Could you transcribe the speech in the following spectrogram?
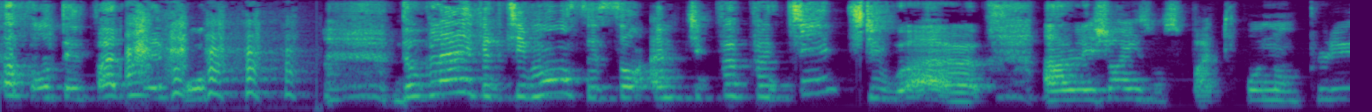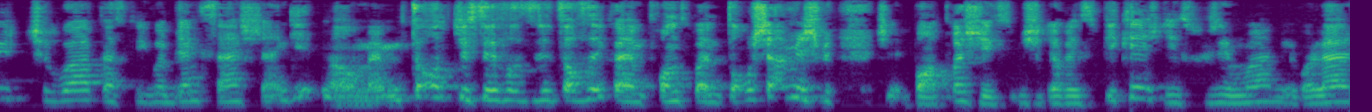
ça sentait pas très bon. Donc là, effectivement, on se sent un petit peu petit, tu vois. Alors les gens, ils osent pas trop non plus, tu vois, parce qu'ils voient bien que c'est un chien guide, mais en même temps, tu sais, c'est censé quand même prendre soin de ton chien. Mais je, bon, après, je, je leur ai expliqué, je dis excusez-moi, mais voilà,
